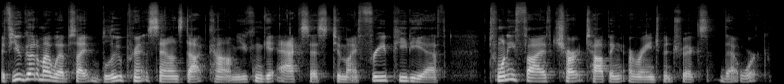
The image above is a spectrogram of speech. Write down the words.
If you go to my website, blueprintsounds.com, you can get access to my free PDF 25 chart topping arrangement tricks that work.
